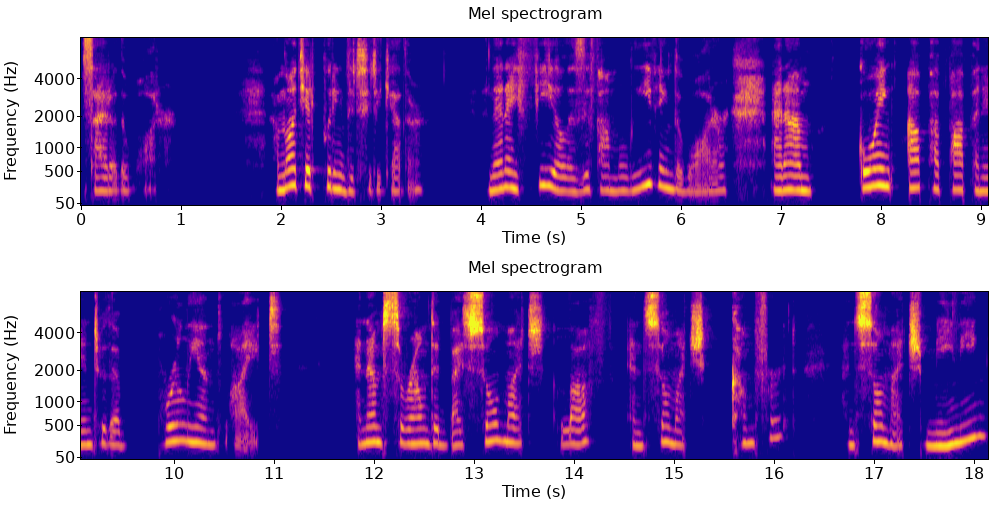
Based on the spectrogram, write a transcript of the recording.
side of the water. I'm not yet putting the two together. And then I feel as if I'm leaving the water and I'm going up, up, up, and into the brilliant light. And I'm surrounded by so much love and so much comfort and so much meaning.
